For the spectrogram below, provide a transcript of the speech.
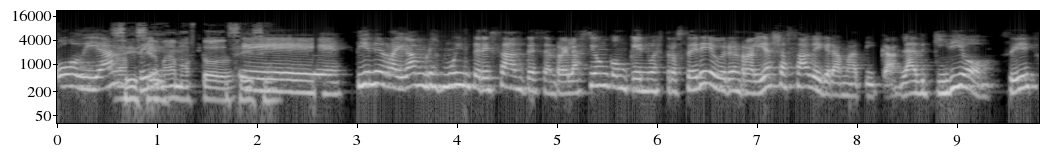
odia. Sí, sí. ¿sí? Llamamos todos. Sí, sí. Eh, tiene raigambres muy interesantes en relación con que nuestro cerebro en realidad ya sabe gramática, la adquirió, ¿sí?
